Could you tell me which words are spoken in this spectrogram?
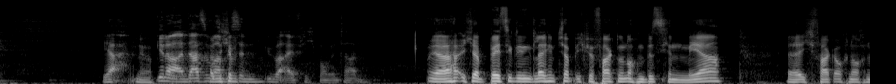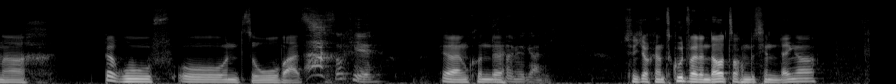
Ja, ja. genau, da sind also wir ein bisschen hab, übereifrig momentan. Ja, ich habe basically den gleichen Job. Ich befrage nur noch ein bisschen mehr. Äh, ich frage auch noch nach Beruf und sowas. Ach, okay. Ja, im Grunde. Das bei mir gar nicht. Finde ich auch ganz gut, weil dann dauert es auch ein bisschen länger.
